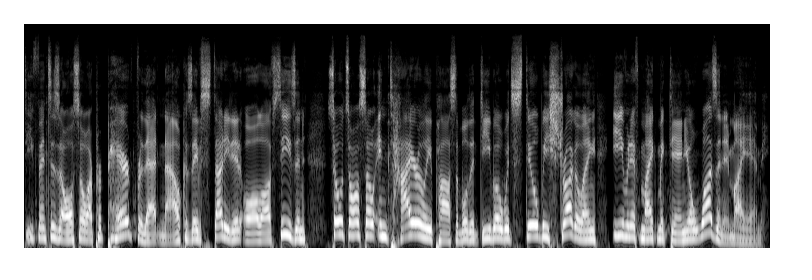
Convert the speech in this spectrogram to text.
defenses also are prepared for that now because they've studied it all off season. So it's also entirely possible that Debo would still be struggling even if Mike McDaniel wasn't in Miami.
